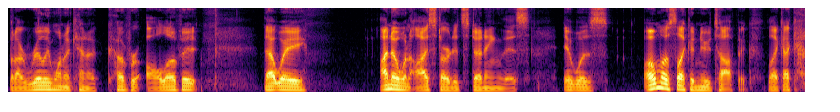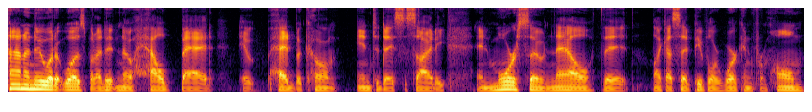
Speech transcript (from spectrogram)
but I really want to kind of cover all of it. That way, I know when I started studying this, it was almost like a new topic. Like I kind of knew what it was, but I didn't know how bad it had become in today's society. And more so now that, like I said, people are working from home.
